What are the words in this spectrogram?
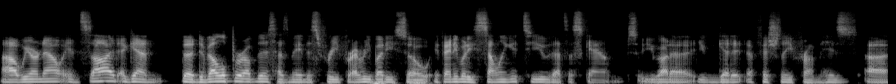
Uh, we are now inside. Again, the developer of this has made this free for everybody. So if anybody's selling it to you, that's a scam. So you gotta you can get it officially from his uh,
